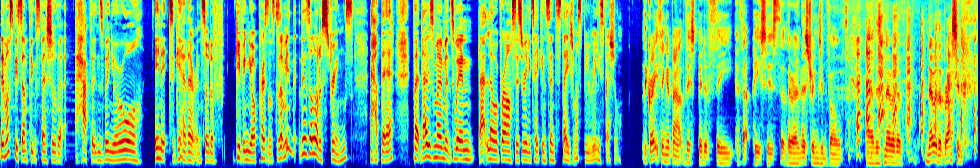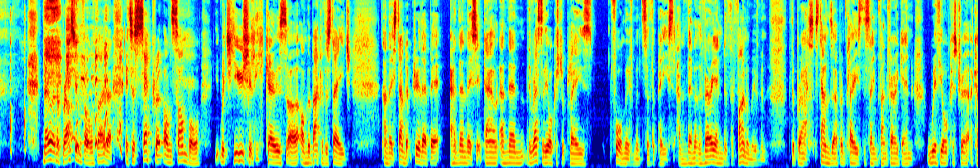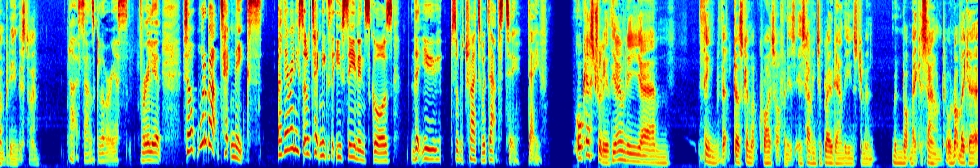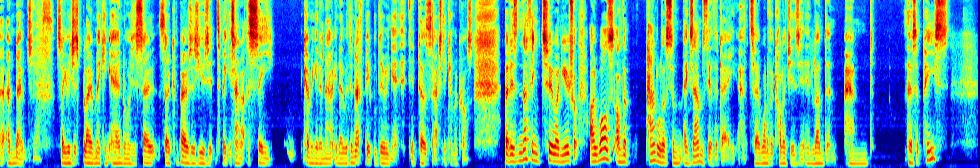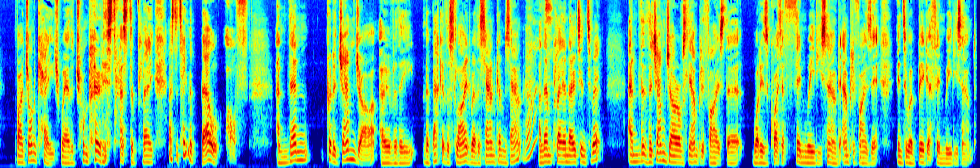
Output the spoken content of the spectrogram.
There must be something special that happens when you're all in it together and sort of giving your presence. Because I mean, there's a lot of strings out there, but those moments when that lower brass is really taking centre stage must be really special. The great thing about this bit of the of that piece is that there are no strings involved. Uh, there's no other no other brass in. no other brass involved either. It's a separate ensemble, which usually goes uh, on the back of the stage and they stand up, do their bit, and then they sit down, and then the rest of the orchestra plays four movements of the piece, and then at the very end of the final movement, the brass stands up and plays the same fanfare again with the orchestra accompanying this time. That sounds glorious. Brilliant. So, what about techniques? Are there any sort of techniques that you've seen in scores that you sort of try to adapt to, Dave? Orchestrally, the only um, thing that does come up quite often is, is having to blow down the instrument and not make a sound or not make a, a note. Yes. So you're just blow, making air noises. So so composers use it to make it sound like the sea coming in and out. You know, with enough people doing it, it, it does actually come across. But there's nothing too unusual. I was on the panel of some exams the other day at uh, one of the colleges in, in London, and there's a piece by John Cage where the trombonist has to play has to take the bell off and then put a jam jar over the, the back of the slide where the sound comes out what? and then play a note into it. And the, the jam jar obviously amplifies the what is quite a thin, weedy sound. It amplifies it into a bigger, thin, weedy sound.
